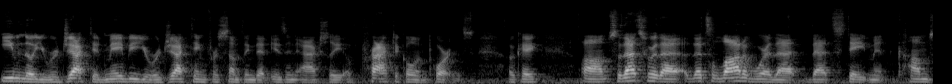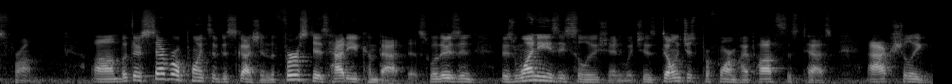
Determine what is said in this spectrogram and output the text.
even though you rejected, maybe you're rejecting for something that isn't actually of practical importance. Okay, um, so that's where that that's a lot of where that that statement comes from. Um, but there's several points of discussion. The first is how do you combat this? Well, there's an, there's one easy solution, which is don't just perform hypothesis test, actually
